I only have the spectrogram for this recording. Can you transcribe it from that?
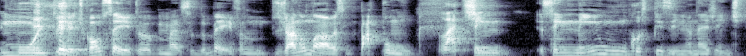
muito cheio de conceito, mas tudo bem. Já no nome, assim, papum. Latim. Sem, sem nenhum cuspizinho, né, gente?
